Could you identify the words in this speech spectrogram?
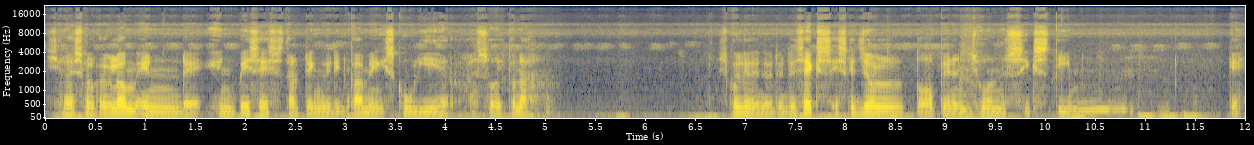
Sierra School curriculum in the in phases starting with incoming school year. So ito na. School year 2026 is scheduled to open on June 16. Okay.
